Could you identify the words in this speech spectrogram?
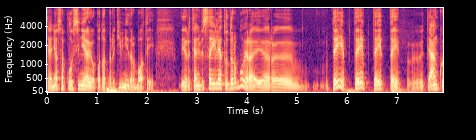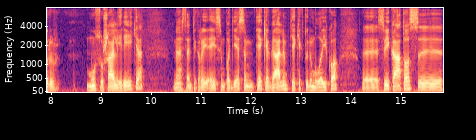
ten jos apklausinėjo jau po to operatyviniai darbuotojai. Ir ten visai lietų darbų yra. Ir taip, taip, taip, taip. Ten, kur mūsų šaliai reikia, mes ten tikrai eisim, padėsim tiek, kiek galim, tiek, kiek turim laiko, e, sveikatos, e,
